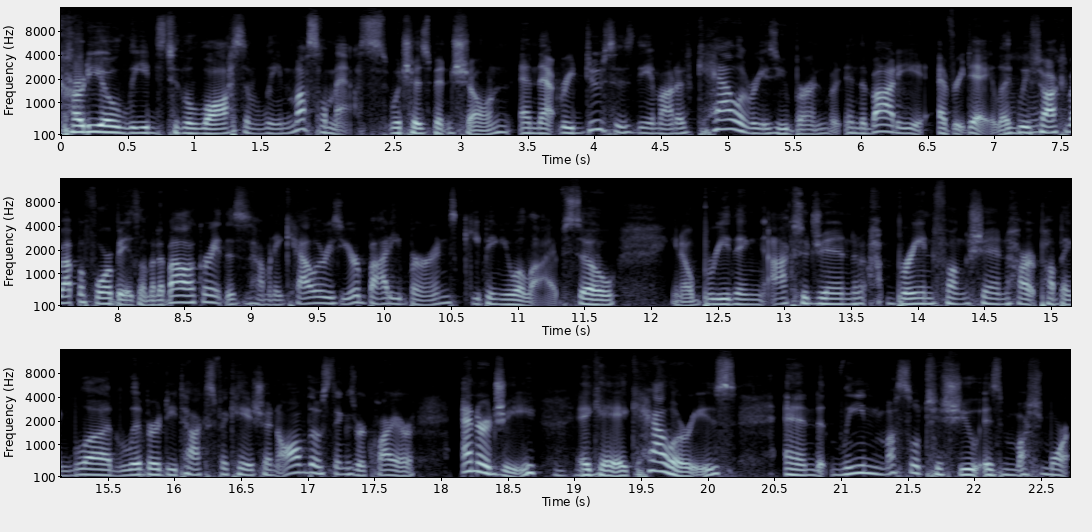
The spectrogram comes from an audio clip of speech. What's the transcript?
cardio leads to the loss of lean muscle mass, which has been shown, and that reduces the amount of calories you burn in the body every day. Like we've mm-hmm. talked about before, basal metabolic rate. This is how many calories your body burns, keeping you alive. So, you know, breathing oxygen, brain function, heart pumping blood, liver detoxification, all of those things require energy, mm-hmm. aka calories, and lean muscle tissue is much more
